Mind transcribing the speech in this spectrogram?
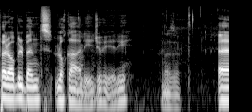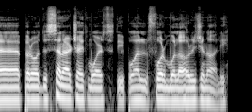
Pero bil-bands lokali, ġifiri. Eżatt. Eh, pero dis-sena rġajt mort tipo għal-formula oriġinali.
